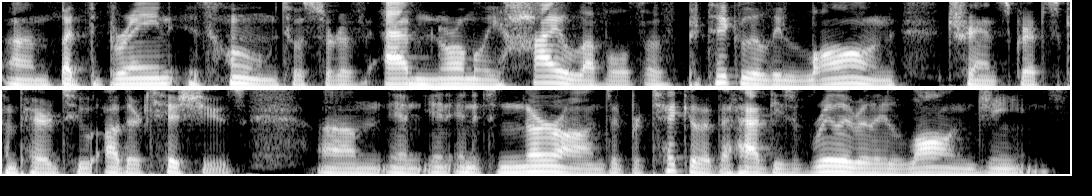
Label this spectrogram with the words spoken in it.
um, but the brain is home to a sort of abnormally high levels of particularly long transcripts compared to other tissues, um, and, and its neurons in particular that have these really, really long genes.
